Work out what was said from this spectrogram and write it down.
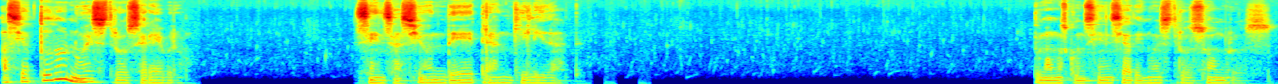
hacia todo nuestro cerebro sensación de tranquilidad. Tomamos conciencia de nuestros hombros,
